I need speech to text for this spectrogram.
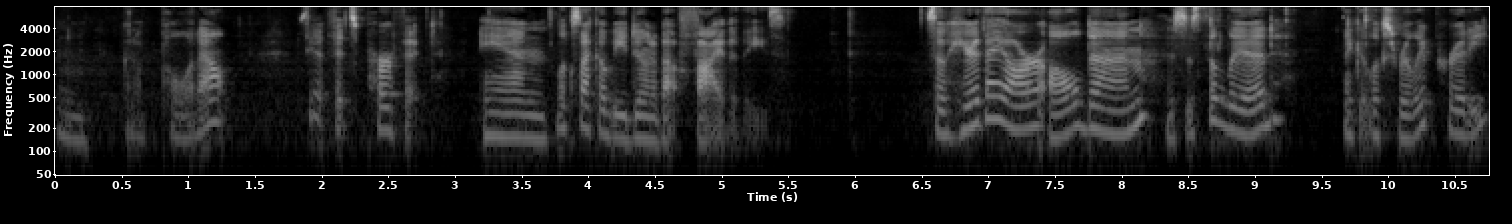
To pull it out. See, it fits perfect and looks like I'll be doing about five of these. So here they are all done. This is the lid. I think it looks really pretty.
